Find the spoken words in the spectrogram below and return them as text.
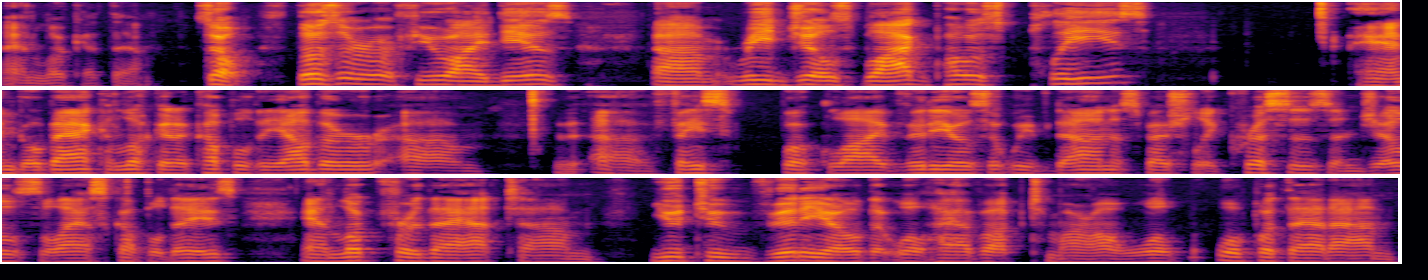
and look at them. So those are a few ideas. Um, read Jill's blog post, please, and go back and look at a couple of the other um, uh, Facebook Live videos that we've done, especially Chris's and Jill's the last couple days, and look for that um, YouTube video that we'll have up tomorrow. We'll, we'll put that on,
